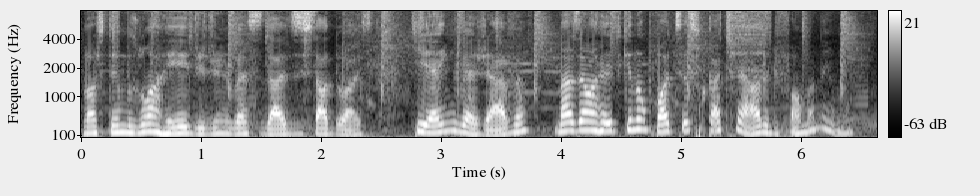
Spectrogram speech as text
Nós temos uma rede de universidades estaduais que é invejável, mas é uma rede que não pode ser sucateada de forma nenhuma.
